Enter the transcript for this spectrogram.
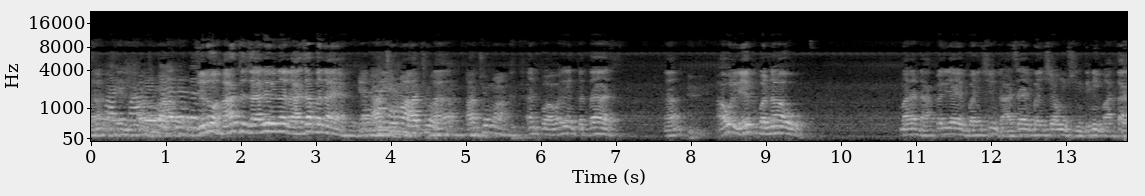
ને જેનો હાથ જાલ્યો એને રાજા બનાયા અને કદાચ આવો લેખ બનાવો. મારા ડાકલિયાએ બનશે રાજાએ બનશે હું સિંધની માતા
